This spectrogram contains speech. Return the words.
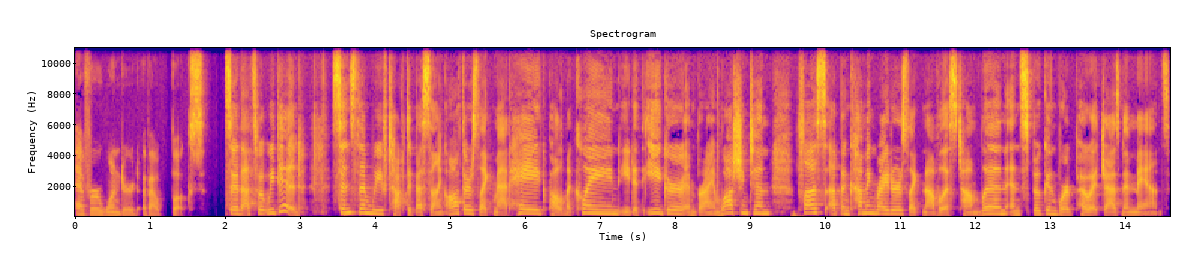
ever wondered about books? So that's what we did. Since then, we've talked to best-selling authors like Matt Haig, Paula McLain, Edith Eger, and Bryan Washington, plus up and coming writers like novelist Tom Lin and spoken word poet Jasmine Mans.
